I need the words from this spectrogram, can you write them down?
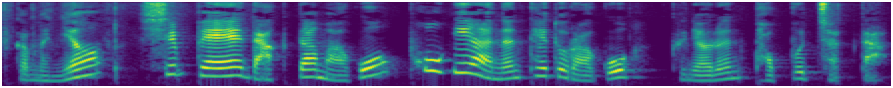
잠깐만요. 실패에 낙담하고 포기하는 태도라고 그녀는 덧붙였다.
